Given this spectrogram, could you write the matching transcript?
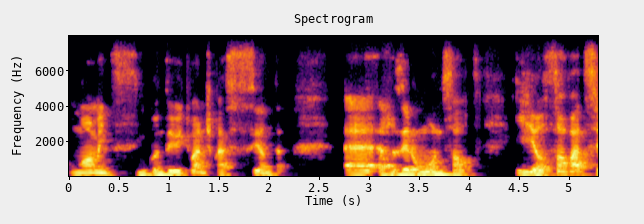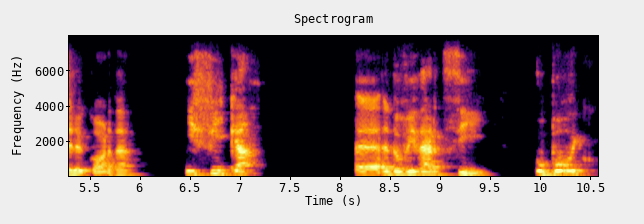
um homem de 58 anos, quase 60, uh, a fazer um moonsault. E ele só vai descer a corda e fica uh, a duvidar de si. O público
